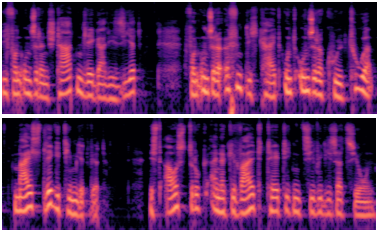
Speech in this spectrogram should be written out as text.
die von unseren Staaten legalisiert, von unserer Öffentlichkeit und unserer Kultur meist legitimiert wird, ist Ausdruck einer gewalttätigen Zivilisation.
